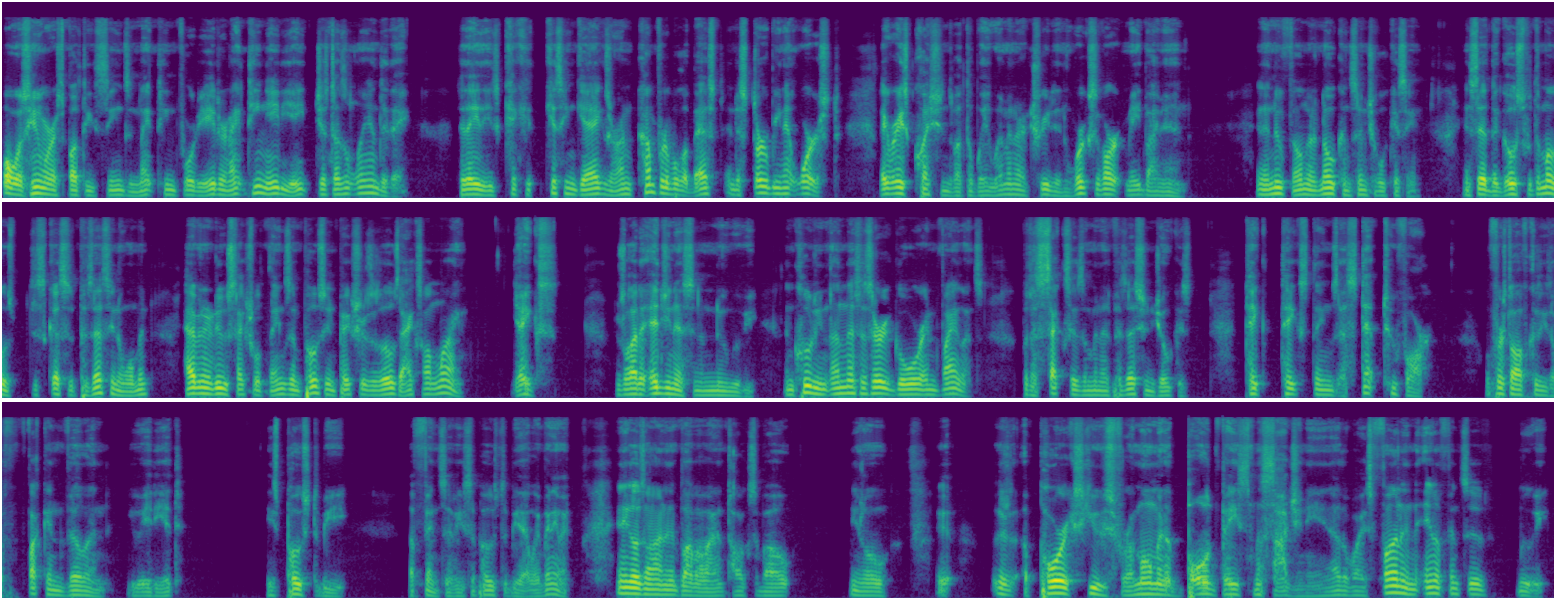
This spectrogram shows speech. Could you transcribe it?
What was humorous about these scenes in 1948 or 1988 just doesn't land today. Today, these kissing gags are uncomfortable at best and disturbing at worst. They raise questions about the way women are treated in works of art made by men. In the new film, there's no consensual kissing. Instead, the ghost with the most discusses possessing a woman, having her do sexual things, and posting pictures of those acts online. Yikes. There's a lot of edginess in the new movie, including unnecessary gore and violence, but the sexism in the possession joke is take, takes things a step too far. Well, first off, because he's a fucking villain, you idiot. He's supposed to be offensive. He's supposed to be that way. But anyway, and he goes on and blah, blah, blah, and talks about, you know, eh, there's a poor excuse for a moment of bold faced misogyny and otherwise fun and inoffensive movie.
